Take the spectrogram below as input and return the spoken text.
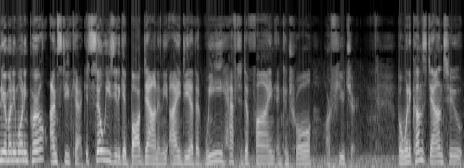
to your Monday Morning Pearl. I'm Steve Keck. It's so easy to get bogged down in the idea that we have to define and control our future. But when it comes down to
